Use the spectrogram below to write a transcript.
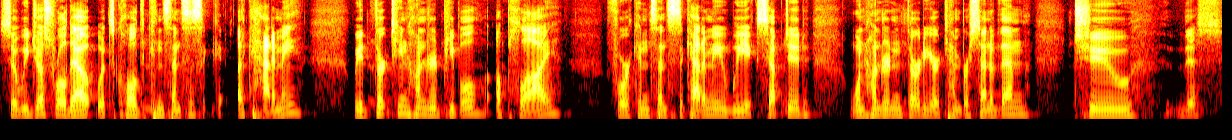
So we just rolled out what's called ConsenSys Academy. We had 1,300 people apply for ConsenSys Academy. We accepted 130 or 10% of them to this,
